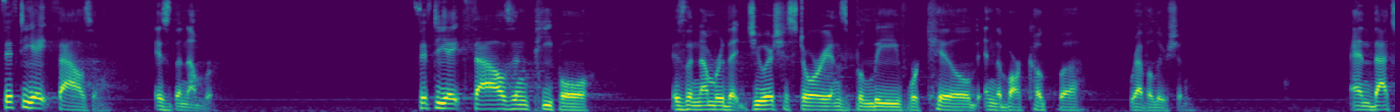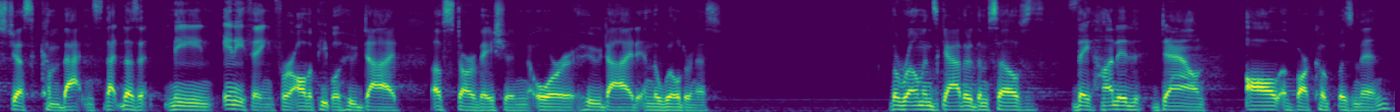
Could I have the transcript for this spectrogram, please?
58,000 is the number. 58,000 people is the number that Jewish historians believe were killed in the Bar Kokhba revolution. And that's just combatants. That doesn't mean anything for all the people who died of starvation or who died in the wilderness. The Romans gathered themselves, they hunted down all of Bar Kokhba's men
